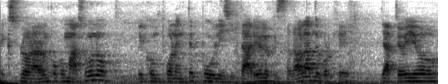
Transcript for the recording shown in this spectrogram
explorar un poco más. Uno, el componente publicitario de lo que estás hablando, porque ya te he oído,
